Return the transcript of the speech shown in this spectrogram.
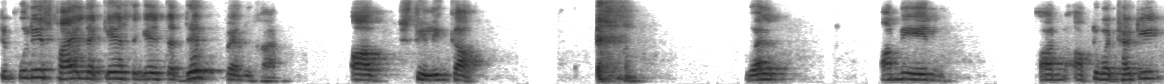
The police filed a case against the dead Pehlu Khan of stealing cow. well, only in on October 30,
